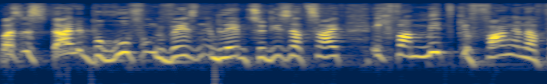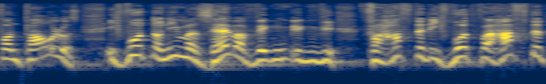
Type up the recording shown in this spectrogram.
Was ist deine Berufung gewesen im Leben zu dieser Zeit? Ich war Mitgefangener von Paulus. Ich wurde noch nie mal selber wegen irgendwie verhaftet. Ich wurde verhaftet,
